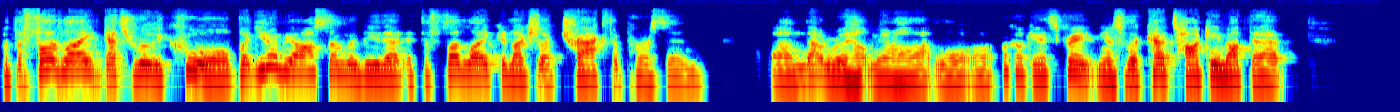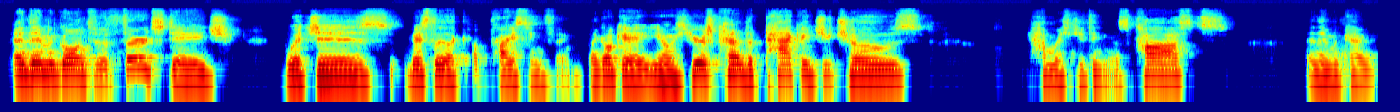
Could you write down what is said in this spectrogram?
But the floodlight, that's really cool. But you know, be awesome would be that if the floodlight could actually like track the person, um, that would really help me a whole lot. More. Okay, okay, that's great. You know, so they're kind of talking about that, and then we go on to the third stage, which is basically like a pricing thing. Like, okay, you know, here's kind of the package you chose. How much do you think this costs? And then we kind of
